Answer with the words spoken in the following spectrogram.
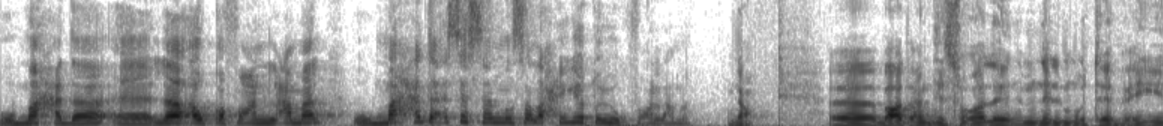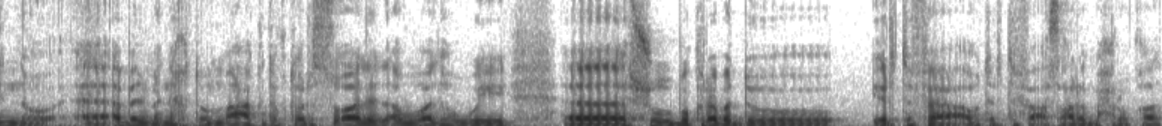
وما حدا آه، لا اوقفوا عن العمل وما حدا أساسا من صلاحيته يوقفوا عن العمل. نعم. آه بعد عندي سؤالين من المتابعين. آه قبل ما نختم معك دكتور السؤال الأول هو آه شو بكرة بده يرتفع أو ترتفع أسعار المحروقات؟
